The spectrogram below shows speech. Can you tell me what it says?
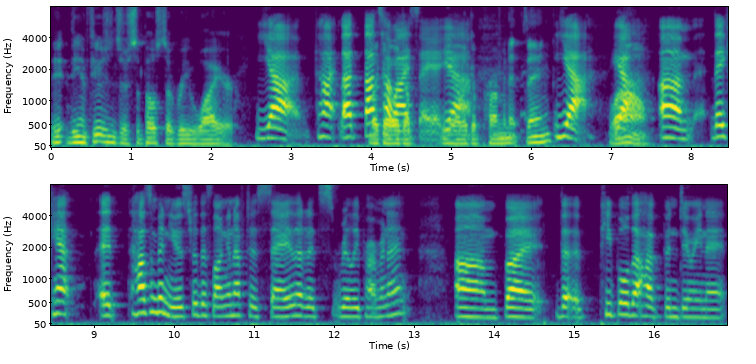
The, the infusions are supposed to rewire. Yeah, that that's like a- how like I a- say it. Yeah, like a permanent thing. yeah, Wow. yeah. Um, they can't. It hasn't been used for this long enough to say that it's really permanent. Um, but the people that have been doing it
